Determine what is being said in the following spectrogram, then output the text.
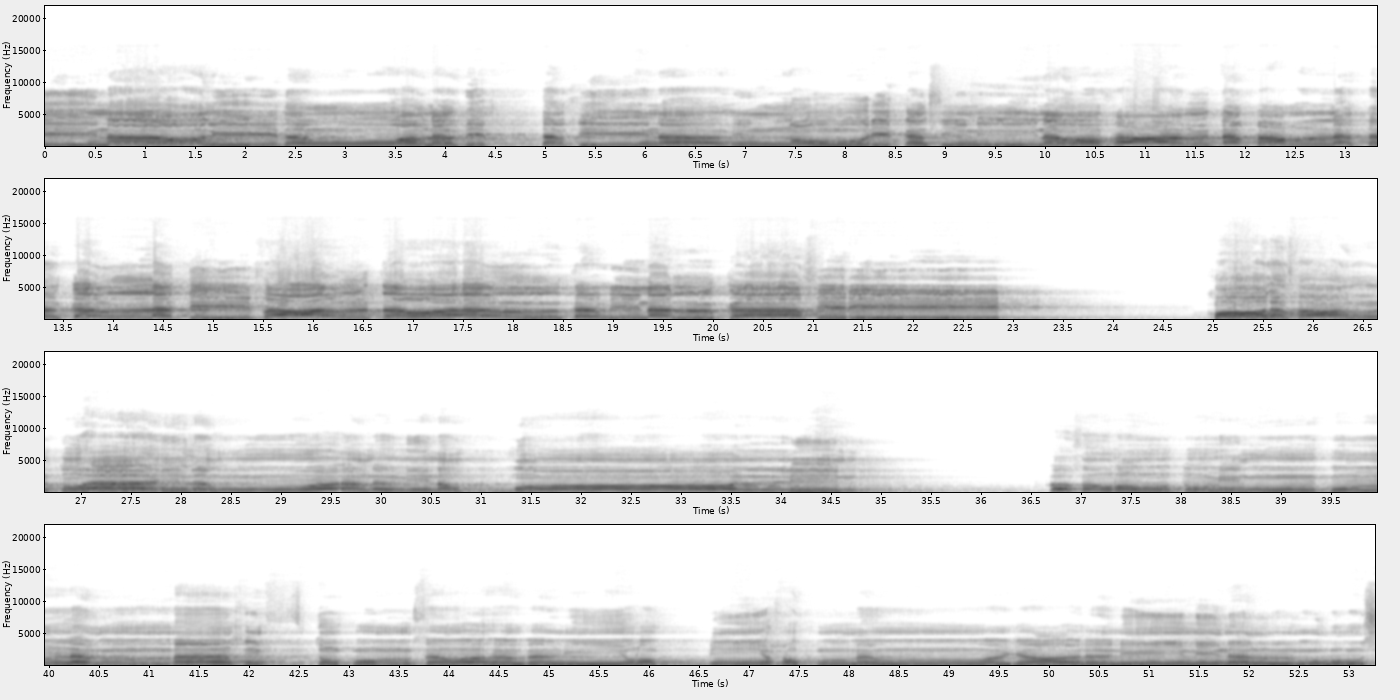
فينا وليدا ولبثت فينا من عمرك سنين وفعلت فعلتك التي فعلت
